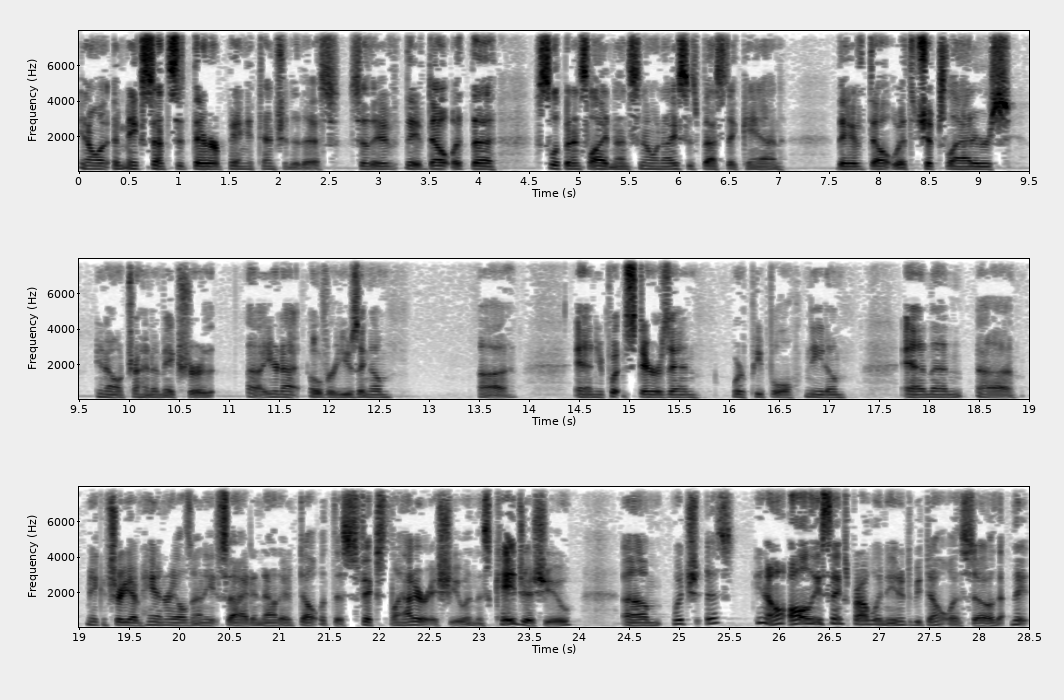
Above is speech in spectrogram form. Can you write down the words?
you know it makes sense that they're paying attention to this. So they've they've dealt with the slipping and sliding on snow and ice as best they can. They've dealt with ships ladders, you know, trying to make sure that uh, you're not overusing them, uh, and you're putting stairs in where people need them, and then uh, making sure you have handrails on each side. And now they've dealt with this fixed ladder issue and this cage issue, um, which is you know all these things probably needed to be dealt with. So they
